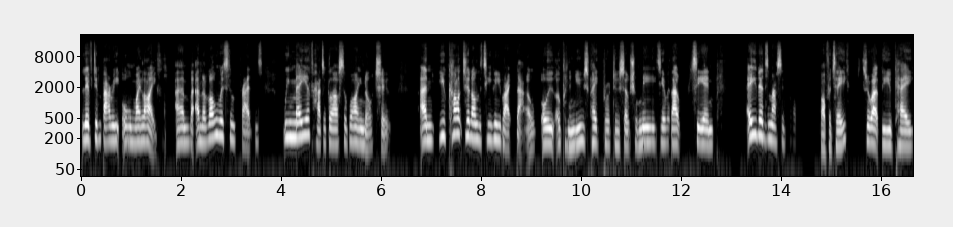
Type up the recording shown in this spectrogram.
lived in Barry all my life. Um, and along with some friends, we may have had a glass of wine or two. And you can't turn on the TV right now or open a newspaper or do social media without seeing A, there's massive poverty throughout the UK,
